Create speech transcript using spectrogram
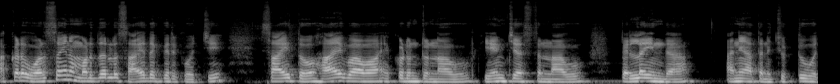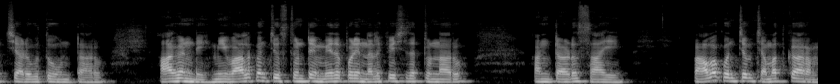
అక్కడ వరుసైన మరదర్లు సాయి దగ్గరికి వచ్చి సాయితో హాయ్ బావా ఎక్కడుంటున్నావు? ఏం చేస్తున్నావు? పెళ్ళయిందా? అని అతని చుట్టూ వచ్చి అడుగుతూ ఉంటారు. ఆగండి మీ వాలకం చూస్తుంటే మీద పడి నలిపేసేటట్టున్నారు అంటాడు సాయి. బావ కొంచెం చమత్కారం.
